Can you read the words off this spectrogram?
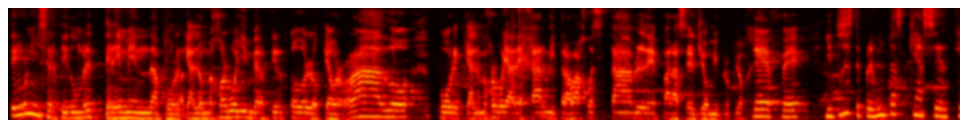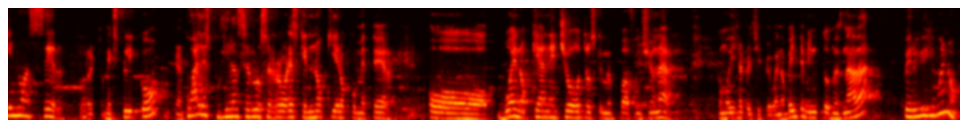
Tengo una incertidumbre tremenda porque a lo mejor voy a invertir todo lo que he ahorrado, porque a lo mejor voy a dejar mi trabajo estable para ser yo mi propio jefe. Y entonces te preguntas qué hacer, qué no hacer. Correcto. ¿Me explico? ¿Cuáles pudieran ser los errores que no quiero cometer? O, bueno, ¿qué han hecho otros que me pueda funcionar? Como dije al principio, bueno, 20 minutos no es nada, pero yo dije, bueno,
